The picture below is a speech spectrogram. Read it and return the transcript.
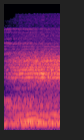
Thank you.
